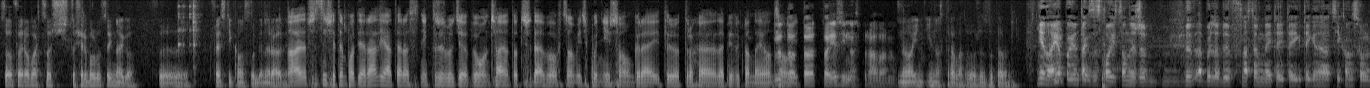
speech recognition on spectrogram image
zaoferować coś, coś rewolucyjnego w kwestii konsol generalnie. No ale wszyscy się tym podjarali, a teraz niektórzy ludzie wyłączają to 3D, bo chcą mieć płynniejszą grę i tro- trochę lepiej wyglądającą. No to, i... to, to jest inna sprawa. No. No in, inna sprawa to już jest zupełnie. Nie no, ja powiem tak ze swojej strony, że by, a byleby w następnej tej, tej, tej generacji konsol,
